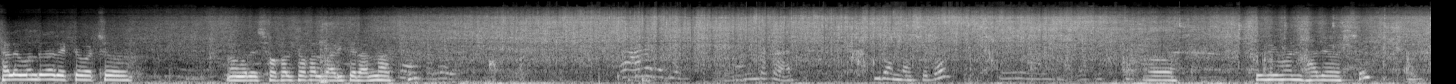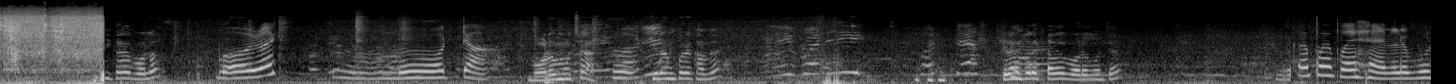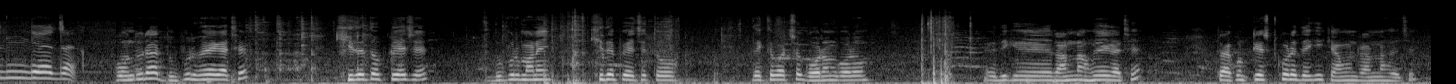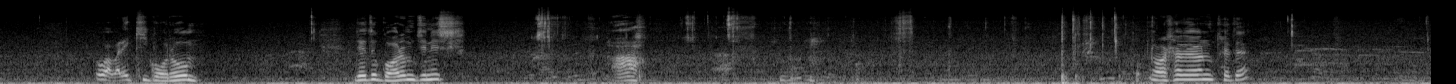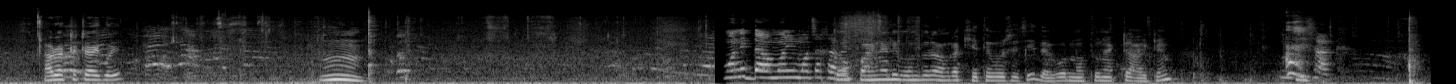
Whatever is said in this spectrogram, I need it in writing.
Hello বন্ধুরা, দেখতে পাচ্ছ? আমাদের সকাল সকাল বাড়িতে রান্না হচ্ছে। রান্না হচ্ছে চিংড়ি মাছ ভাজা হচ্ছে। কি খাবে বলো? মোটা বড় মোচা? কিরম করে খাবে? কিরম করে খাবে বড় মোচা? বললে দেখ বন্ধুরা, দুপুর হয়ে গেছে। খিদে তো পেয়েছে। দুপুর মানে খিদে পেয়েছে, তো দেখতে পাচ্ছ গরম গরম। এদিকে রান্না হয়ে গেছে। তো এখন টেস্ট করে দেখি কেমন রান্না হয়েছে। ও আবার কি গরম! যেহেতু গরম জিনিস, আহ! অসাধারণ খেতে। আরও একটা ট্রাই করি। মনির দাও মনির মোচা তো ফাইনালি বন্ধুরা আমরা খেতে বসেছি। দেখো নতুন একটা আইটেম শাক।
